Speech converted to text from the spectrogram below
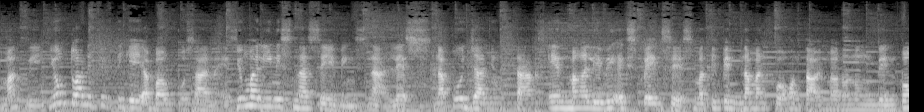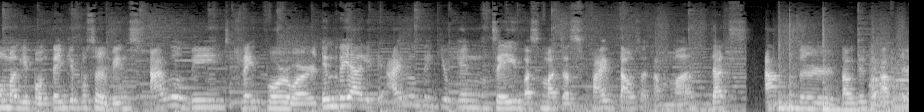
monthly. Yung 250k above po sana is yung malinis na savings na less na po dyan yung tax and mga living expenses. Matipid naman po akong tao and marunong din pong mag-ipon. Thank you po Sir Vince. I will be straightforward. In reality, I don't think you can save as much as 5,000 a month. That's after, tawag dito, after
